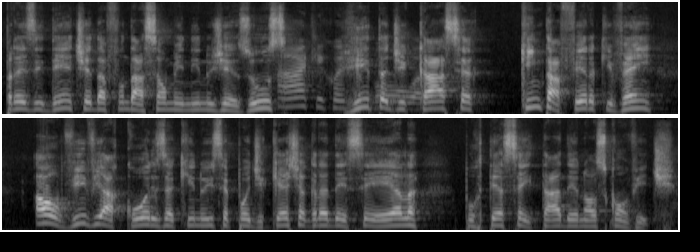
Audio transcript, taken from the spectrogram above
presidente da Fundação Menino Jesus. Ah, que coisa Rita boa. de Cássia, quinta-feira que vem, ao vivo e a cores aqui no Isso é Podcast. Agradecer ela por ter aceitado o nosso convite.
